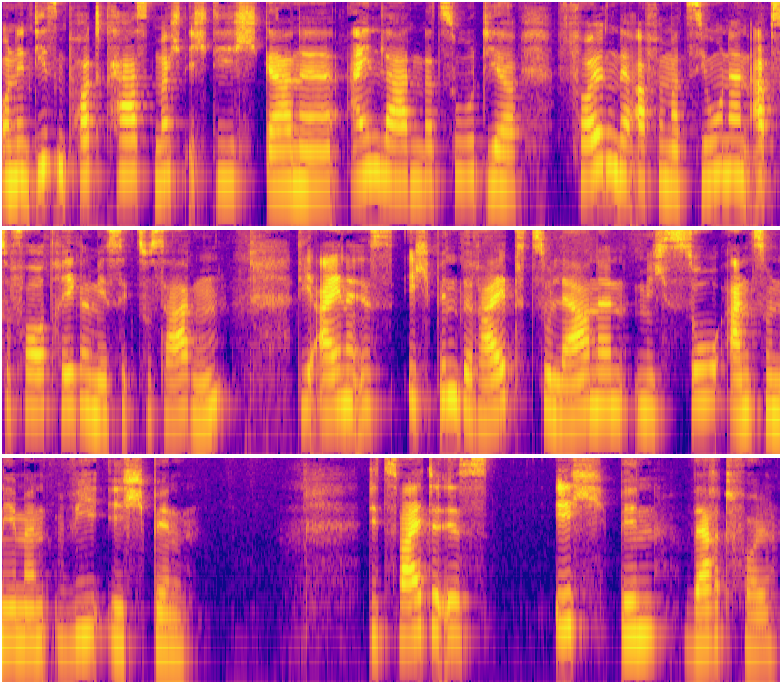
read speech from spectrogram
Und in diesem Podcast möchte ich dich gerne einladen dazu, dir folgende Affirmationen ab sofort regelmäßig zu sagen. Die eine ist, ich bin bereit zu lernen, mich so anzunehmen, wie ich bin. Die zweite ist, ich bin wertvoll.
